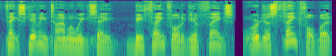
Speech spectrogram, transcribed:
Thanksgiving time when we say, be thankful to give thanks. We're just thankful, but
